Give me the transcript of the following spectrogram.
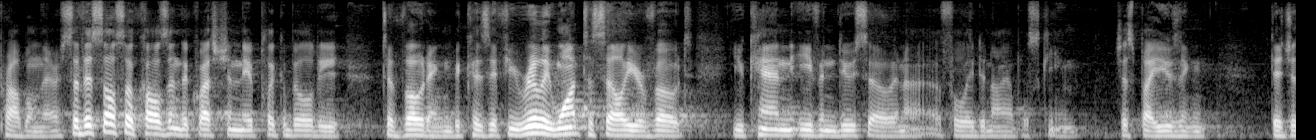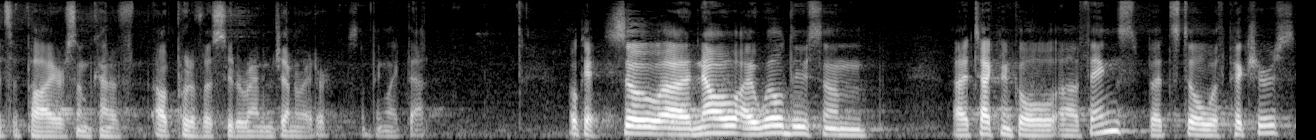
problem there. So this also calls into question the applicability to voting, because if you really want to sell your vote, you can even do so in a fully deniable scheme, just by using digits of pi or some kind of output of a pseudorandom generator, something like that. Okay, so uh, now I will do some uh, technical uh, things, but still with pictures.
